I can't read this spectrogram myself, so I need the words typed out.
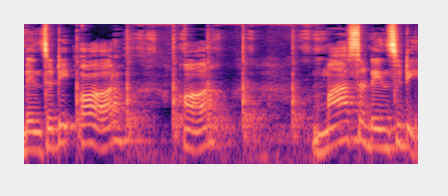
density or or mass density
